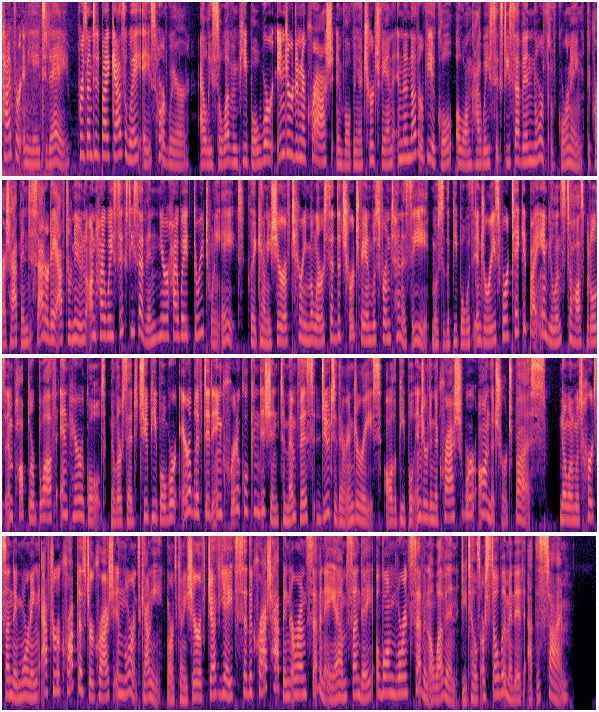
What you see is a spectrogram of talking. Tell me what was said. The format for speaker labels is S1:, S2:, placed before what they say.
S1: Time for NEA Today, presented by Gazaway Ace Hardware. At least 11 people were injured in a crash involving a church van and another vehicle along Highway 67 north of Corning. The crash happened Saturday afternoon on Highway 67 near Highway 328. Clay County Sheriff Terry Miller said the church van was from Tennessee. Most of the people with injuries were taken by ambulance to hospitals in Poplar Bluff and Paragould. Miller said two people were airlifted in critical condition to Memphis due to their injuries. All the people injured in the crash were on the church bus. No one was hurt Sunday morning after a crop duster crash in Lawrence County. Lawrence County Sheriff Jeff Yates said the crash happened around 7 a.m. Sunday along Lawrence 711. Details are still limited at this time.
